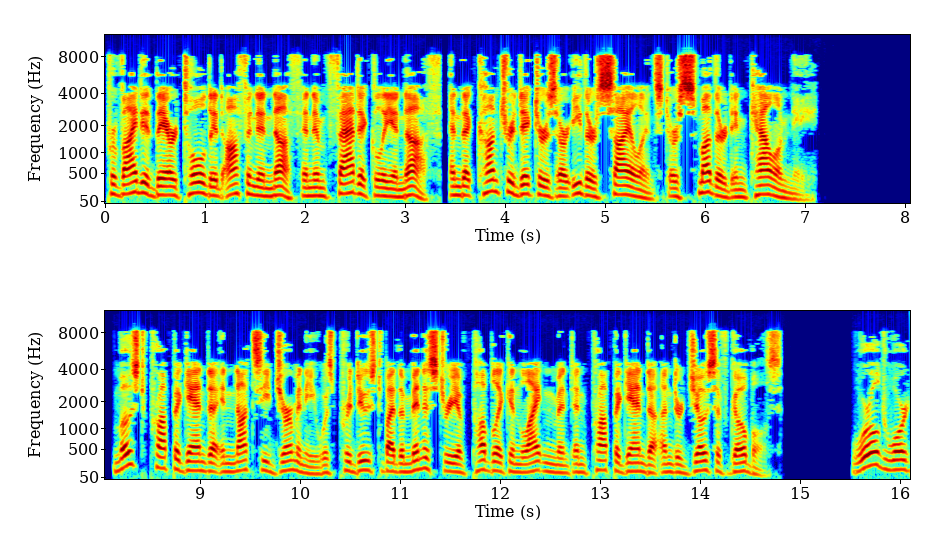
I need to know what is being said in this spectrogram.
provided they are told it often enough and emphatically enough and that contradictors are either silenced or smothered in calumny most propaganda in Nazi Germany was produced by the Ministry of Public Enlightenment and Propaganda under Joseph Goebbels. World War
